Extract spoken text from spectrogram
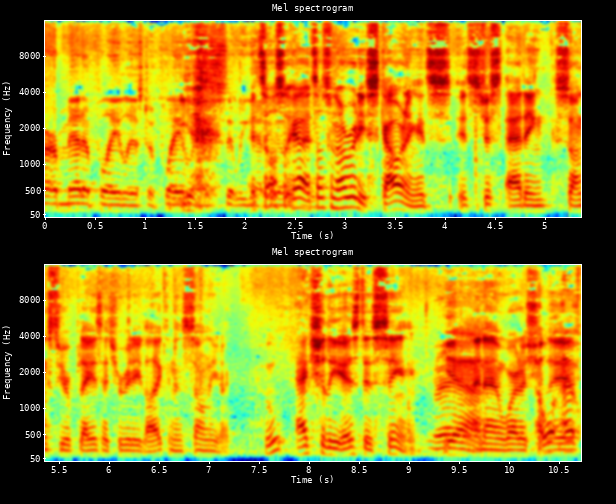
our, our meta playlist of playlists that we. It's also yeah, through. it's also not really scouting. It's it's just adding songs to your playlist that you really like, and then suddenly you're like, who actually is this singing? Right. Yeah. And then where does she Or, live?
